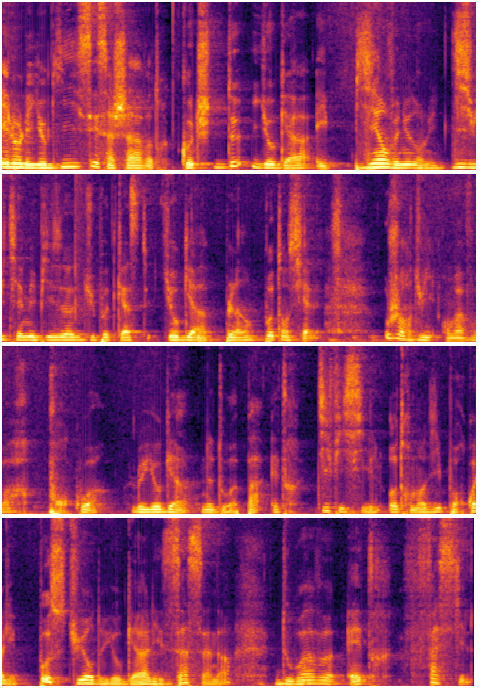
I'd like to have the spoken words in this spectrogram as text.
Hello les yogis, c'est Sacha, votre coach de yoga et bienvenue dans le 18e épisode du podcast Yoga plein potentiel. Aujourd'hui, on va voir pourquoi le yoga ne doit pas être difficile, autrement dit pourquoi les postures de yoga, les asanas, doivent être faciles.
